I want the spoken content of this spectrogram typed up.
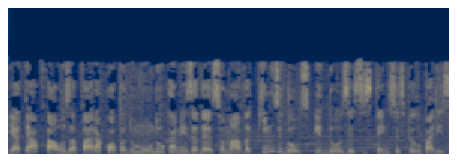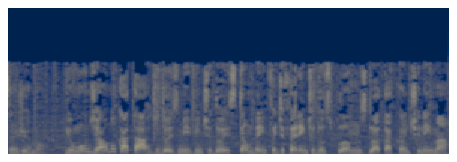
E até a pausa para a Copa do Mundo, o camisa 10 somava 15 gols e 12 assistências pelo Paris Saint-Germain. E o Mundial no Catar de 2022 também foi diferente dos planos do atacante Neymar.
